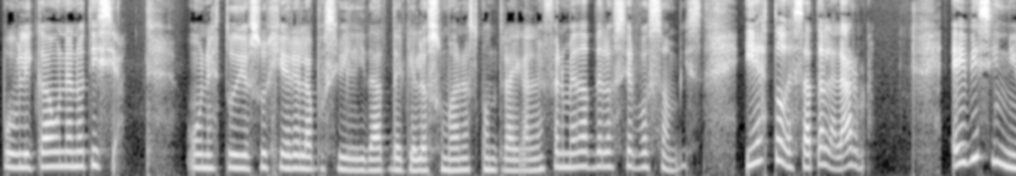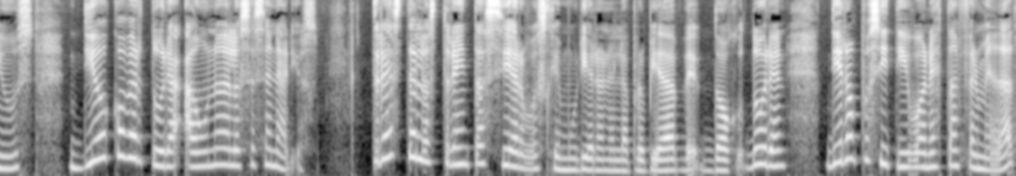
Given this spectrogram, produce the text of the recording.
publica una noticia. Un estudio sugiere la posibilidad de que los humanos contraigan la enfermedad de los ciervos zombies, y esto desata la alarma. ABC News dio cobertura a uno de los escenarios. Tres de los 30 ciervos que murieron en la propiedad de Doug Duren dieron positivo en esta enfermedad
